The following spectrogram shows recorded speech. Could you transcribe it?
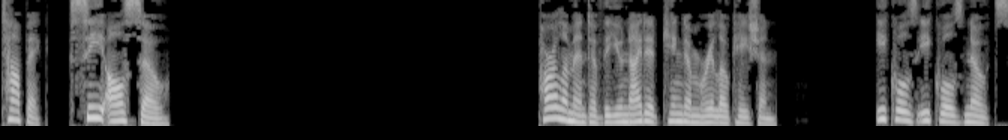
Topic. See also. Parliament of the United Kingdom relocation. Equals equals Notes.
